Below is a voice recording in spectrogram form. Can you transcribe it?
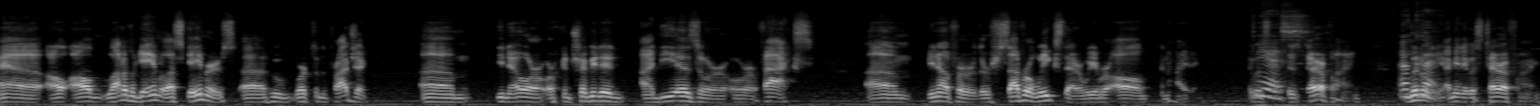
Uh, all, all, a lot of the game, less gamers uh, who worked on the project um, you know, or, or contributed ideas or, or facts. Um, you know, for there's several weeks there, we were all in hiding. It was, Yes. it was terrifying. Okay. Literally, I mean, it was terrifying.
